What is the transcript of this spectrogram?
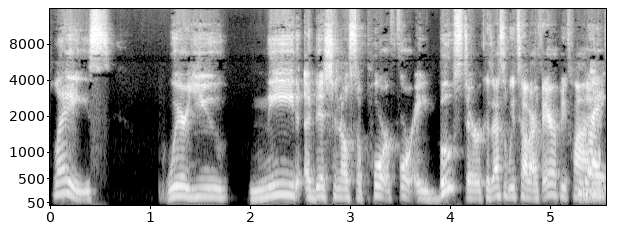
place where you need additional support for a booster, because that's what we tell our therapy clients, right.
